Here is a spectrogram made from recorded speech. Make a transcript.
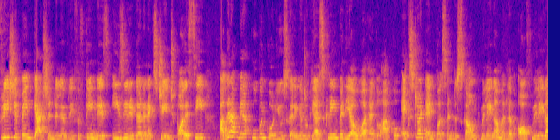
free shipping cash and delivery 15 days easy return and exchange policy अगर आप मेरा कूपन कोड यूज़ करेंगे जो कि यहाँ स्क्रीन पे दिया हुआ है तो आपको एक्स्ट्रा टेन परसेंट डिस्काउंट मिलेगा मतलब ऑफ़ मिलेगा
